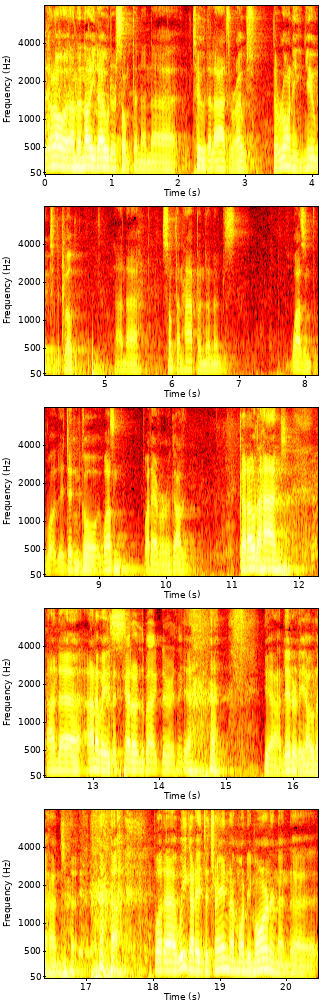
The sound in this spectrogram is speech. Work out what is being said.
you know on a night out or something, and uh, two of the lads were out. They were only new to the club, and uh, something happened, and it was wasn't it didn't go. It wasn't whatever. It got got out of hand, and uh, anyways. Let's cat out of the bag there, I think. Yeah, yeah, literally out of hand. but uh, we got into training on Monday morning, and uh,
